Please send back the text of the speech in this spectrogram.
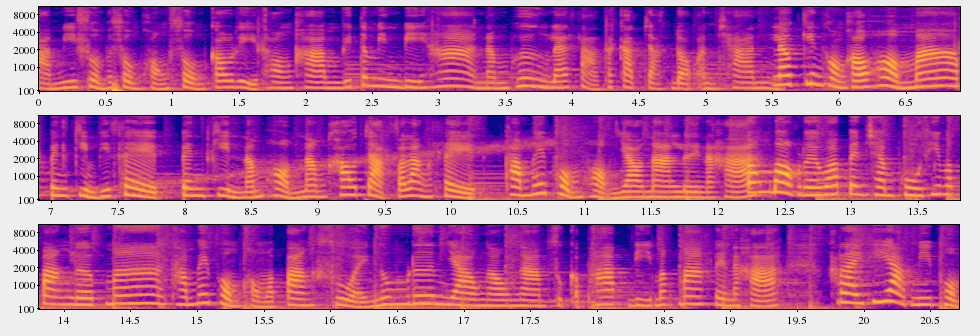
3 มีส่วนผสมของโสมเกาหลีทองคำวิตามิน B5 น้ำผึ้งและสารสกัดจากดอกอัญชัน แล้วกลิ่นของเขาหอมมาก เป็นกลิ่นพิเศษ เป็นกลิ่นน้ำหอมนำเข้าจากฝรั่งเศส ทำให้ผมหอมยาวนานเลยนะคะ ต้องบอกเลยว่าเป็นแชมพูที่มะปางเลิฟมากทำให้ผมของมะปางสวยนุ่มรื่นยาวเงางามสุขภาพดีมากๆเลยนะคะ ใครที่อยากมีผม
